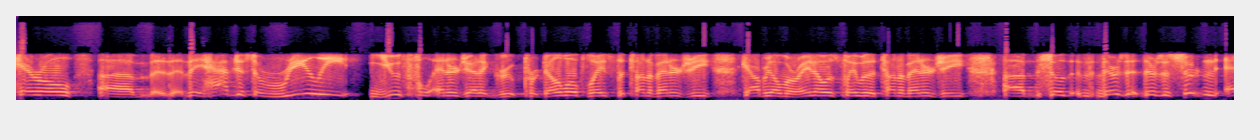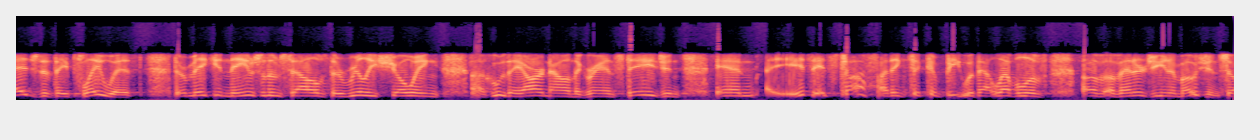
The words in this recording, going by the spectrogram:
Carroll, um, they have just a really youthful, energetic group. Perdomo plays with a ton of energy. Gabriel Moreno has played with a ton of energy. Um, so there's a, there's a certain edge that they play with. They're making names for themselves. They're really showing uh, who they are now on the grand stage, and and it's it's tough, I think, to compete with that level of, of, of energy and emotion. So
